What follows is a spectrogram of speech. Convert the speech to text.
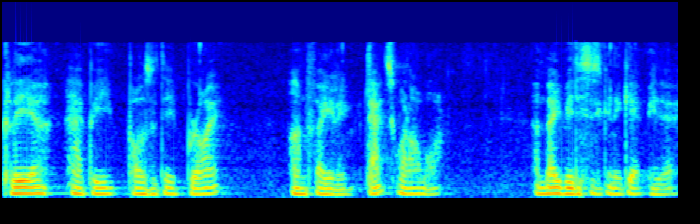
clear, happy, positive, bright, unfailing. That's what I want. And maybe this is going to get me there.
